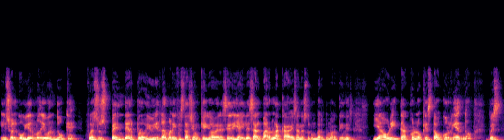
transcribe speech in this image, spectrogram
hizo el gobierno de Iván Duque fue suspender, prohibir la manifestación que iba a haber ese día y le salvaron la cabeza a Néstor Humberto Martínez. Y ahorita, con lo que está ocurriendo, pues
